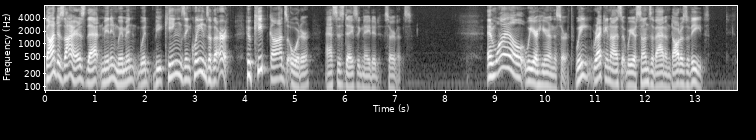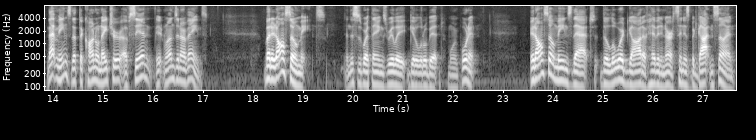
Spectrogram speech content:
God desires that men and women would be kings and queens of the earth, who keep God's order as his designated servants. And while we are here on this earth, we recognize that we are sons of Adam, daughters of Eve. That means that the carnal nature of sin, it runs in our veins. But it also means, and this is where things really get a little bit more important, it also means that the Lord God of heaven and earth sent his begotten Son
